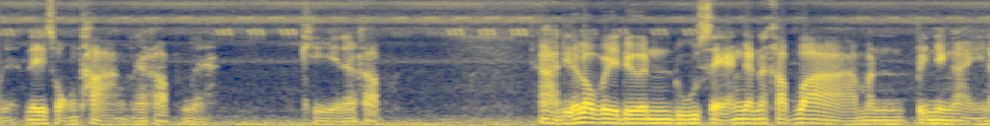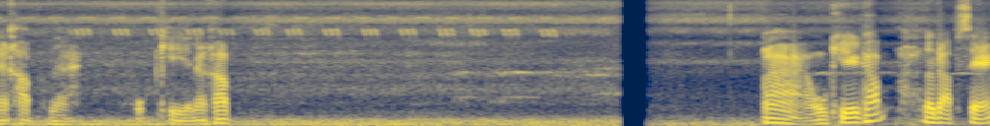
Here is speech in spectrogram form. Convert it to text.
เนี่ยได้สองทางนะครับนะโอเคนะครับอ่าเดี๋ยวเราไปเดินดูแสงกันนะครับว่ามันเป็นยังไงนะครับนะโอเคนะครับอ่าโอเคครับระดับแสง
